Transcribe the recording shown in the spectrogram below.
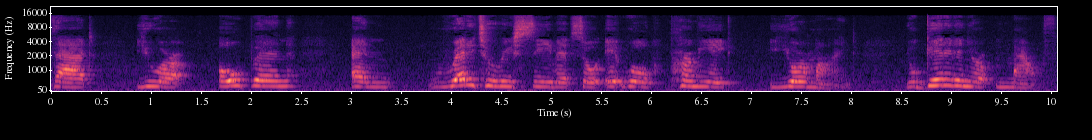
that you are open and ready to receive it so it will permeate your mind. You'll get it in your mouth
